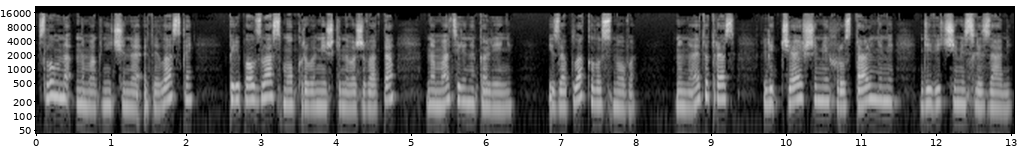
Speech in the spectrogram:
словно намагниченная этой лаской, переползла с мокрого Мишкиного живота на матери на колени и заплакала снова, но на этот раз легчайшими хрустальными девичьими слезами,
